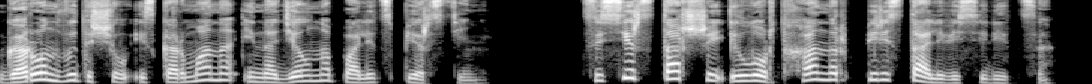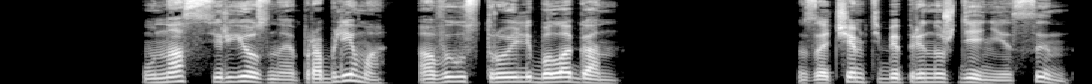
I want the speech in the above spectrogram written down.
Гарон вытащил из кармана и надел на палец перстень. Цесир-старший и лорд Ханнер перестали веселиться. «У нас серьезная проблема, а вы устроили балаган. Зачем тебе принуждение, сын?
